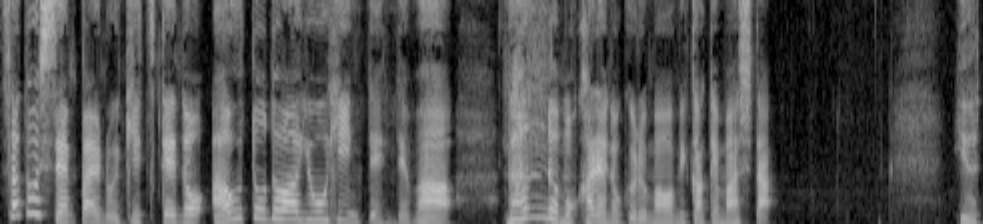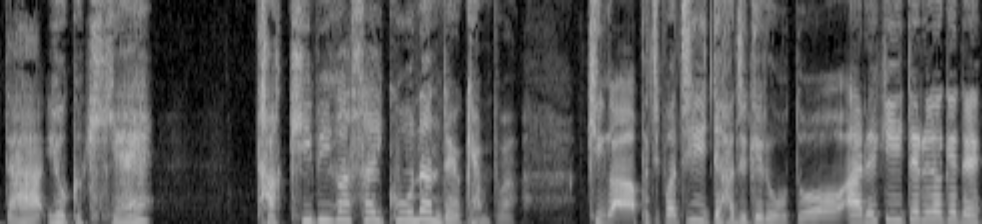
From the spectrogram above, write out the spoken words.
サトシ先輩の行きつけのアウトドア用品店では、何度も彼の車を見かけました。ゆうた、よく聞け。焚き火が最高なんだよ、キャンプは。木がパチパチって弾ける音、あれ聞いてるだけで、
